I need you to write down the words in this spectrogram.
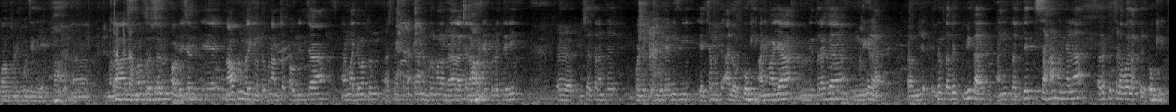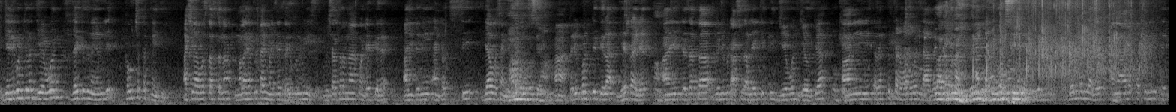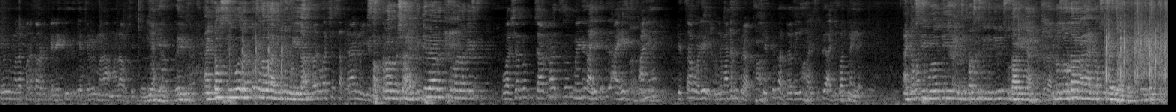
वाघमोडे हा. अं, मला समर social foundation हे नाव पण माहिती नव्हतं पण आमच्या फाउंडेशनच्या माध्यमातून सरांचा नंबर मला मिळाला. त्यांना. कॉन्टॅक्ट करत त्यांनी विशाल सरांचं कॉन्टॅक्ट करून दिले आणि मी याच्यामध्ये आलो. ओके. आणि माझ्या मित्राच्या मुलगीला म्हणजे एकदम तब्येत वीक आहे आणि प्रत्येक सहा महिन्याला रक्त चढवावं लागतं ओके. जेणेकरून तुला जेवण जायचंच नाही म्हणजे खाऊ शकत नाही ती. अशी अवस्था असताना मला ह्यातलं काय माहिती आहे तरी पण मी विशाल सरांना कॉन्टॅक्ट केलं आणि त्यांनी अँटॉक्सी द्यावं सांगितलं. हा तरी पण ते दिला घेत राहिले. हां. आणि त्याचं आता बेनिफिट असं झालंय की ती जेवण जेवत्या. आणि रक्त चढवावं लागत नाही. दोन महिने झाले आणि आज आता तुम्ही त्याच्यावेळी मला परत ऑर्डर केले की याच्यावेळी मला आम्हाला औषध गुड अँटॉक्सिनवर रक्त चढवावं लागेल तो मुलीला? वय वर्ष सतरा आहे मुलगी सतरा वर्ष आहे. किती वेळा रक्त चढवावं लागायचं? वर्षातून चार पाच महिने झाले की ते आहेत. आणि तिचा वडील म्हणजे माझा मित्र. शेती करतोय त्याची परिस्थिती अजिबात नाही आहे अँटॉक्सिनमुळे ती जी परिस्थिती सुधारलेली आहे. जोरदार काय झालं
